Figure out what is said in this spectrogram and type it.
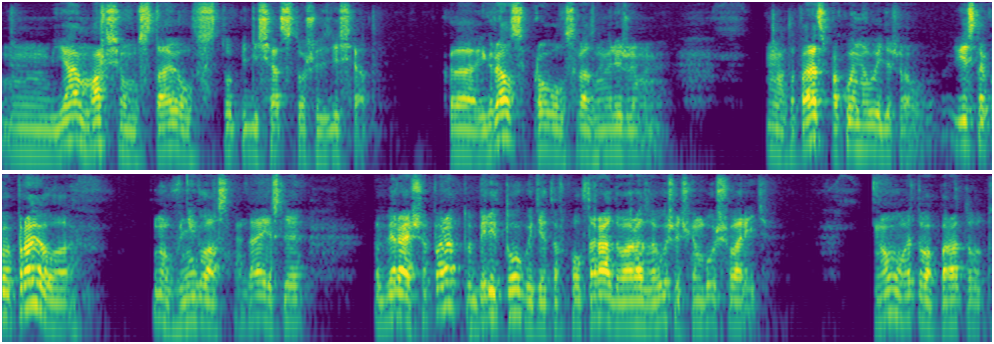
Я максимум ставил 150-160. Когда игрался, пробовал с разными режимами. Вот, аппарат спокойно выдержал. Есть такое правило, ну, внегласное, да, если выбираешь аппарат, то бери то где-то в полтора-два раза выше, чем будешь варить. Ну, у этого аппарата вот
